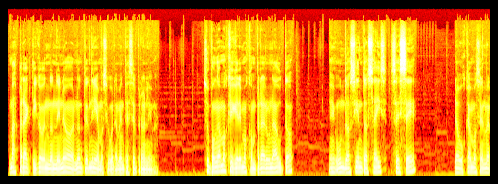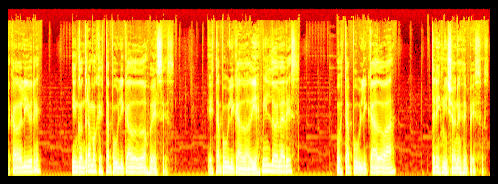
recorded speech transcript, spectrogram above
más práctico en donde no, no tendríamos seguramente ese problema. Supongamos que queremos comprar un auto eh, un 206 cc, lo buscamos en Mercado Libre y encontramos que está publicado dos veces. Está publicado a 10 mil dólares o está publicado a 3 millones de pesos.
